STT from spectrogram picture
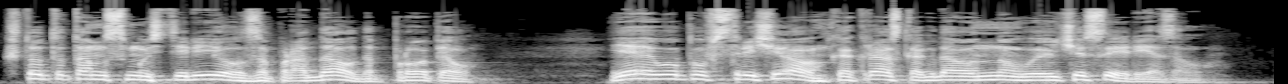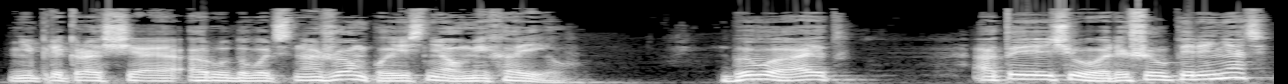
Что-то там смастерил, запродал да пропил. Я его повстречал, как раз когда он новые часы резал. Не прекращая орудовать ножом, пояснял Михаил. «Бывает. А ты чего, решил перенять?»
